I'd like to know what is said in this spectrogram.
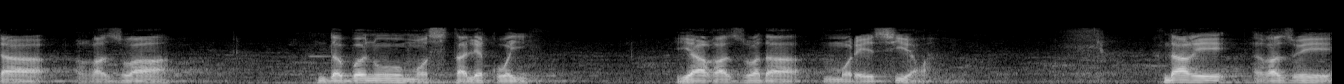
تا غزوه د بنو مستلق وی یا غزوه د مریسیع داغه غزوه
